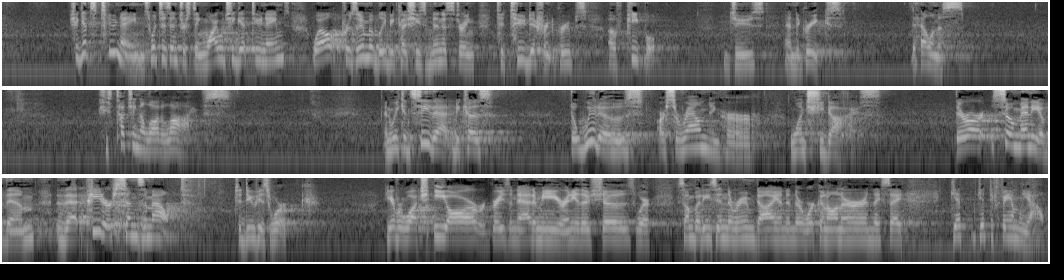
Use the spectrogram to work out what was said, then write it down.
She gets two names, which is interesting. Why would she get two names? Well, presumably because she's ministering to two different groups of people Jews and the Greeks, the Hellenists. She's touching a lot of lives. And we can see that because the widows are surrounding her once she dies. There are so many of them that Peter sends them out to do his work. Do you ever watch ER or Grey's Anatomy or any of those shows where somebody's in the room dying and they're working on her and they say, Get, get the family out?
